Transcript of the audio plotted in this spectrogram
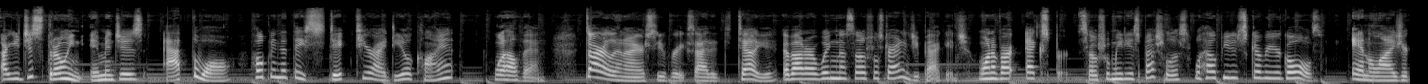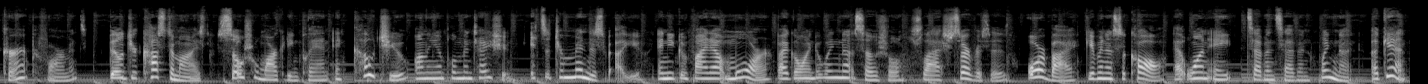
Are you just throwing images at the wall, hoping that they stick to your ideal client? Well, then, Darla and I are super excited to tell you about our Wingnut Social Strategy Package. One of our expert social media specialists will help you discover your goals, analyze your current performance, build your customized social marketing plan, and coach you on the implementation. It's a tremendous value, and you can find out more by going to Wingnut Social slash services or by giving us a call at 1 877 Wingnut. Again,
